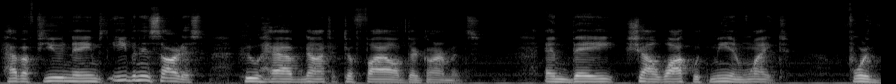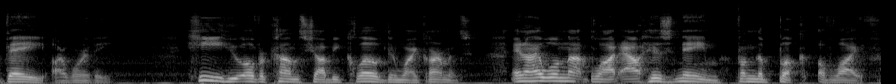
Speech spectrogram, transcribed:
have a few names, even in Sardis, who have not defiled their garments. And they shall walk with me in white, for they are worthy. He who overcomes shall be clothed in white garments, and I will not blot out his name from the book of life.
